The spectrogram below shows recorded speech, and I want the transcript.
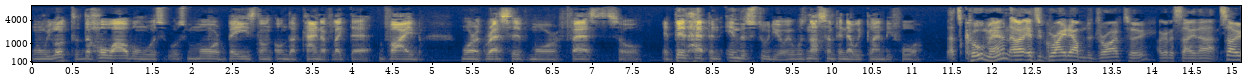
when we looked, the whole album was was more based on on the kind of like the vibe, more aggressive, more fast. So it did happen in the studio. It was not something that we planned before. That's cool, man. Uh, it's a great album to drive to. I got to say that. So,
